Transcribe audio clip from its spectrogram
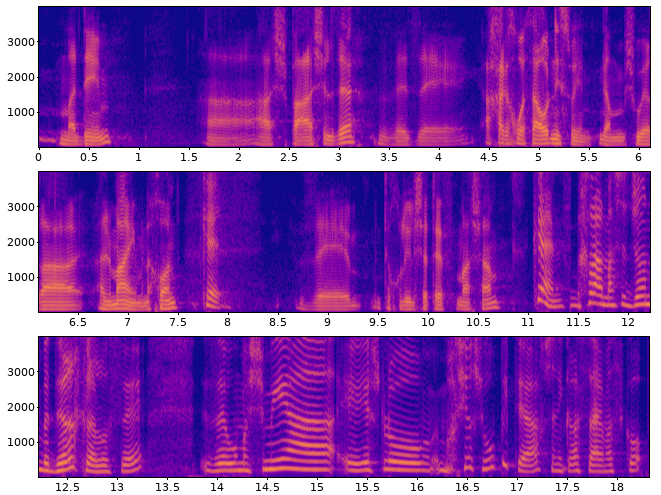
מדהים, ההשפעה של זה, וזה... אחר כך הוא עשה עוד ניסויים, גם שהוא הראה על מים, נכון? כן. ותוכלי לשתף מה שם? כן, בכלל, מה שג'ון בדרך כלל עושה, זה הוא משמיע, אה, יש לו מכשיר שהוא פיתח, שנקרא CymaScope,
